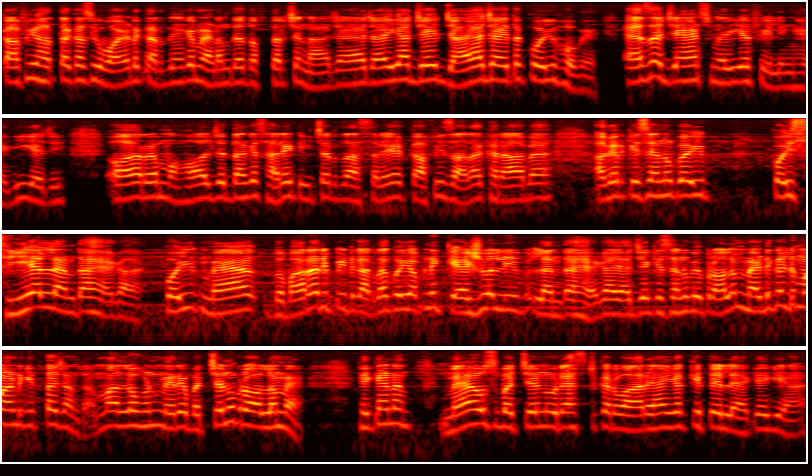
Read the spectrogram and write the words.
ਕਾਫੀ ਹੱਦ ਤੱਕ ਅਸੀਂ ਅਵੋਇਡ ਕਰਦੇ ਹਾਂ ਕਿ ਮੈਡਮ ਦੇ ਦਫ਼ਤਰ 'ਚ ਨਾ ਜਾਇਆ ਜਾਏ ਜਾਂ ਜੇ ਜਾਇਆ ਜਾਏ ਤਾਂ ਕੋਈ ਹੋਵੇ। ਐਜ਼ ਅ ਜੈਂਟਸ ਮੇਰੀ ਇਹ ਫੀਲਿੰਗ ਹੈਗੀ ਹੈ ਜੀ। ਔਰ ਮਾਹੌਲ ਜਿੱਦਾਂ ਕਿ ਸਾਰੇ ਟੀਚਰ ਦੱਸ ਰਹੇ ਆ, ਕਾਫੀ ਜ਼ਿਆਦਾ ਖਰਾਬ ਹੈ। ਅਗਰ ਕਿਸੇ ਨੂੰ ਕੋਈ ਕੋਈ ਸੀਐਲ ਲੈਂਦਾ ਹੈਗਾ, ਕੋਈ ਮੈਂ ਦੁਬਾਰਾ ਰਿਪੀਟ ਕਰਦਾ, ਕੋਈ ਆਪਣੀ ਕੈਜੂਅਲ ਲੀਵ ਲੈਂਦਾ ਹੈਗਾ ਜਾਂ ਜੇ ਕਿਸੇ ਨੂੰ ਕੋਈ ਪ੍ਰੋਬਲਮ ਮੈਡੀਕਲ ਡਿਮਾਂਡ ਕੀਤਾ ਜਾਂਦਾ। ਮੰਨ ਲਓ ਹੁਣ ਮੇਰੇ ਬੱਚੇ ਨੂੰ ਪ੍ਰੋਬਲਮ ਹੈ, ਠੀਕ ਹੈ ਨਾ? ਮੈਂ ਉਸ ਬੱਚੇ ਨੂੰ ਰੈਸਟ ਕਰਵਾ ਰਿਹਾ ਜਾਂ ਕਿਤੇ ਲੈ ਕੇ ਗਿਆ।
